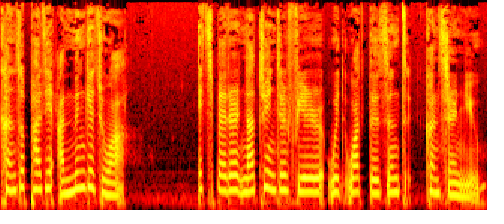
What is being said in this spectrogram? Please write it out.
간섭하지 않는 게 좋아. It's better not to interfere with what doesn't concern you.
